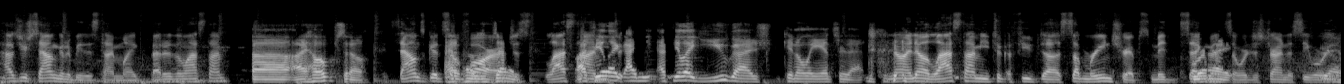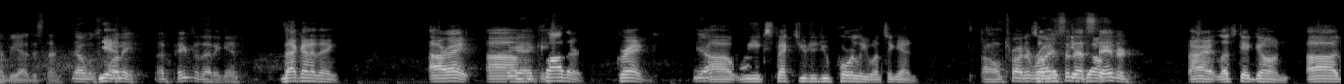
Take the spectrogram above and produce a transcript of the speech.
How's your sound going to be this time, Mike? Better than last time? Uh, I hope so. It sounds good so far. sound? Just last time. I feel like took- I, I feel like you guys can only answer that. no, I know. Last time you took a few uh, submarine trips mid segment, Right. so we're just trying to see where we're going to be at this time. That was Yeah. funny. I'd pay for that again. that kind of thing. All right, um, Okay, okay. father, Greg, Yeah, uh, we expect you to do poorly once again. I'll try to so rise to that going. standard. All right, let's get going. Uh,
